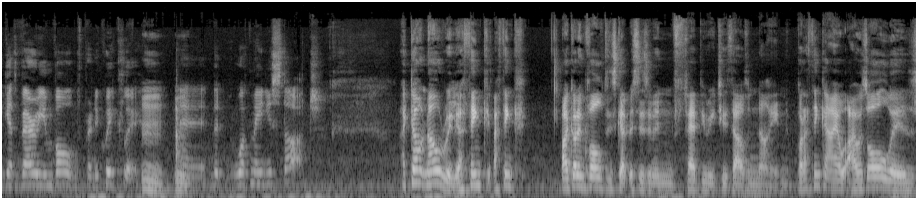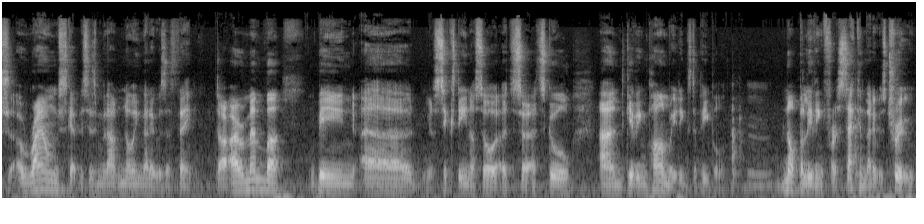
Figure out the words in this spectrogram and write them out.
get very involved pretty quickly. Mm, mm. but what made you start? I don't know really. I think I think I got involved in skepticism in February 2009, but I think I, I was always around skepticism without knowing that it was a thing. I remember being uh, 16 or so at, at school and giving palm readings to people, mm. not believing for a second that it was true,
